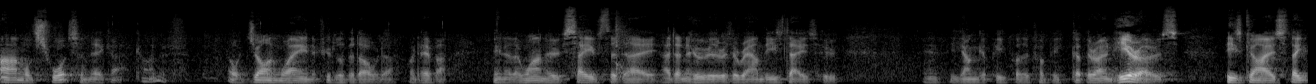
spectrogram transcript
Arnold Schwarzenegger kind of, or John Wayne if you're a little bit older, whatever you know, the one who saves the day. I don't know who there is around these days who, you know, the younger people, they've probably got their own heroes. These guys, they,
